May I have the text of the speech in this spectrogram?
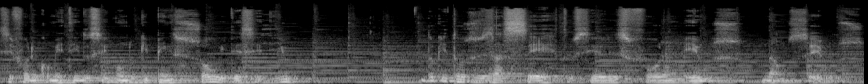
se forem cometidos segundo o que pensou e decidiu, do que todos os acertos se eles foram meus, não seus.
